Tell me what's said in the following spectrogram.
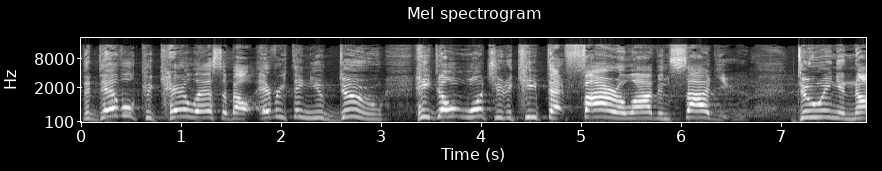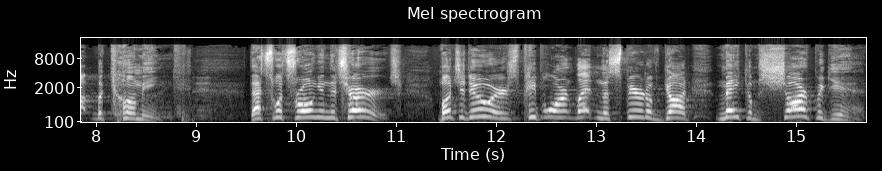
The devil could care less about everything you do. He don't want you to keep that fire alive inside you, doing and not becoming. That's what's wrong in the church. Bunch of doers, people aren't letting the spirit of God make them sharp again.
